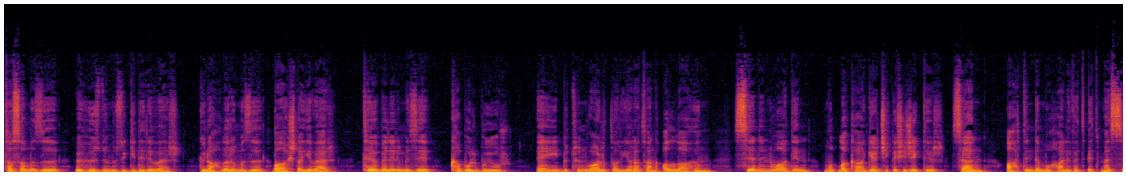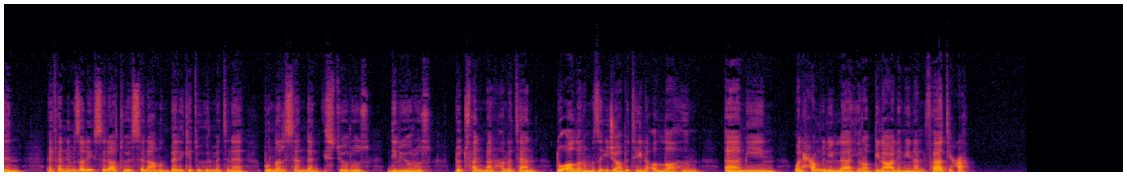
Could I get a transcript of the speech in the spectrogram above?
tasamızı ve hüznümüzü gideriver. Günahlarımızı bağışlayıver. Tevbelerimizi kabul buyur. Ey bütün varlıkları yaratan Allah'ım senin vaadin mutlaka gerçekleşecektir. Sen ahdinde muhalefet etmezsin. Efendimiz Aleyhisselatü Vesselam'ın bereketi hürmetine bunları senden istiyoruz, diliyoruz. Lütfen merhameten dualarımıza icabet eyle Allah'ım. Amin. Velhamdülillahi Rabbil Alemin. El Fatiha.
